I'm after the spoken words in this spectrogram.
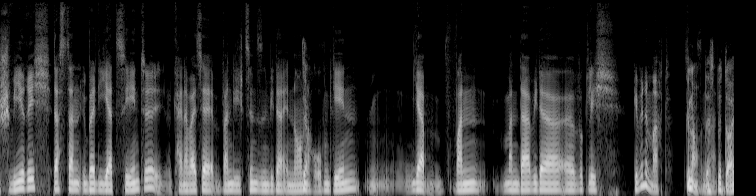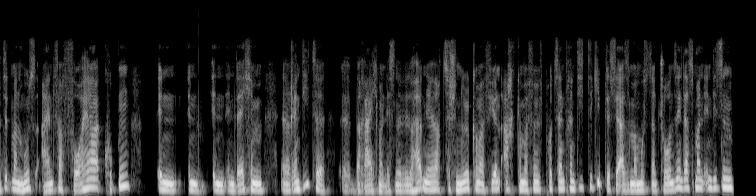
schwierig, dass dann über die Jahrzehnte, keiner weiß ja, wann die Zinsen wieder enorm ja. nach oben gehen, ja, wann man da wieder äh, wirklich Gewinne macht. Genau, das hat. bedeutet, man muss einfach vorher gucken, in, in, in, in welchem äh, Renditebereich äh, man ist. Ne? Wir hatten ja gesagt, zwischen 0,4 und 8,5 Prozent Rendite gibt es ja. Also man muss dann schon sehen, dass man in diesem,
